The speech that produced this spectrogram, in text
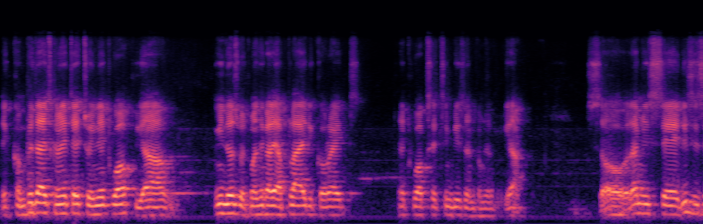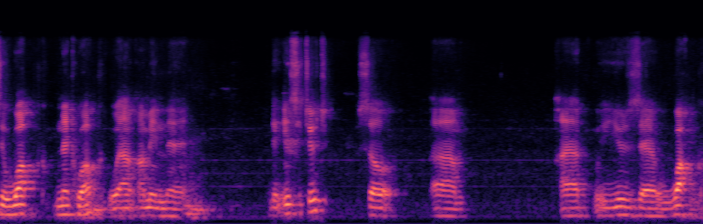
the computer is connected to a network. Yeah, Windows automatically apply the correct network setting based on computer. Yeah. So let me say this is a work network where I'm in uh, the institute. So um, I, we use a work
